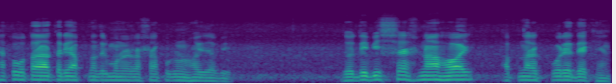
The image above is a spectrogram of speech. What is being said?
এত তাড়াতাড়ি আপনাদের মনের আশা পূরণ হয়ে যাবে। যদি বিশ্বাস না হয়, আপনারা করে দেখেন।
